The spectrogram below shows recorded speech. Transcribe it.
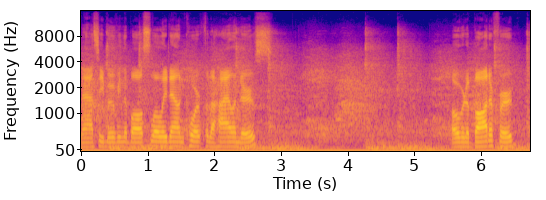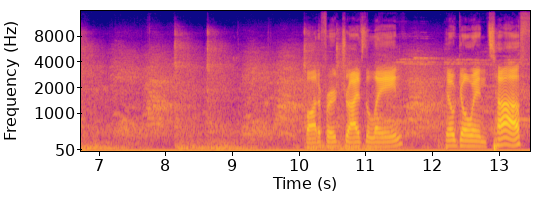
Massey moving the ball slowly down court for the Highlanders. Over to Bodiford. Bodiford drives the lane. He'll go in tough.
